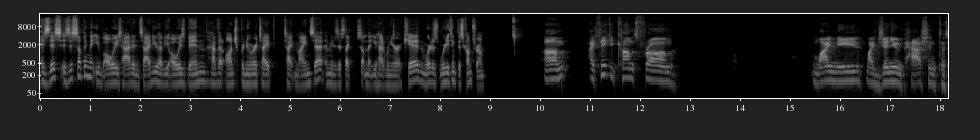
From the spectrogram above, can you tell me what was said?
Is this is this something that you've always had inside you? Have you always been have that entrepreneur type type mindset? I mean, is this like something that you had when you were a kid? And where does where do you think this comes from? Um, I think it comes from my need, my genuine passion to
